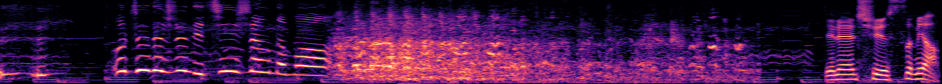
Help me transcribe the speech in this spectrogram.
我真的是你亲生的吗？今天去寺庙，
